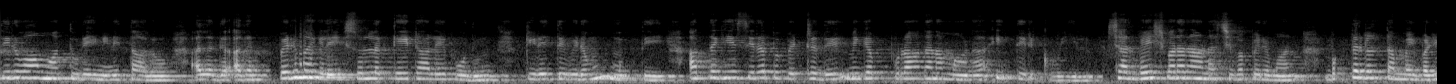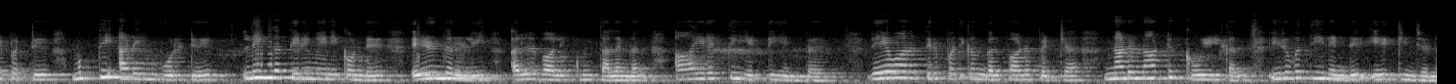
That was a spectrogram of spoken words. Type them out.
திருவாமாத்துரை நினைத்தாலோ அல்லது அதன் பெருமைகளை சொல்ல கேட்டாலே போதும். கிடைத்துவிடும் முக்தி. அத்தகைய சிறப்பு பெற்றது மிக புராதனமான இத்திருக்கோயில். சர்வேஸ்வரரான சிவபெருமான் பக்தர்கள் தம்மை வழிபட்டு முக்தி அடையும் பொருட்டு லிங்க திருமேனி கொண்டு எழுந்தருளி அருள்பாலிக்கும் தலங்கள் ஆயிரத்தி எட்டு என்பர். தேவார திருப்பதிகங்கள் பாடப்பெற்ற நடுநாட்டு கோயில்கள் இருபத்தி ரெண்டு இருக்கின்றன.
